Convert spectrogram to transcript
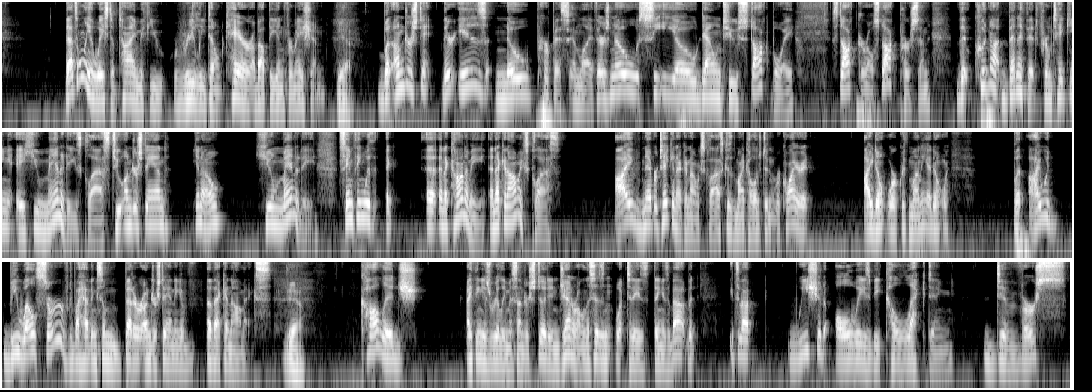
that's only a waste of time if you really don't care about the information. Yeah. But understand there is no purpose in life. There's no CEO down to stock boy, stock girl, stock person that could not benefit from taking a humanities class to understand, you know, humanity. Same thing with an economy, an economics class. I've never taken economics class because my college didn't require it. I don't work with money. I don't work, but I would be well served by having some better understanding of, of economics Yeah. college i think is really misunderstood in general and this isn't what today's thing is about but it's about we should always be collecting diverse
